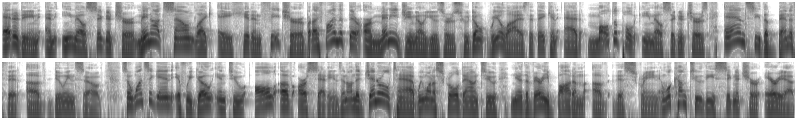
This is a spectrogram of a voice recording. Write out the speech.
editing an email signature may not sound like a hidden feature, but I find that there are many Gmail users who don't realize that they can add multiple email signatures and see the benefit of doing so. So once again, if we go into all of our settings and on the General tab, we want to scroll down to near the very bottom of this screen and we'll come to the signature area.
